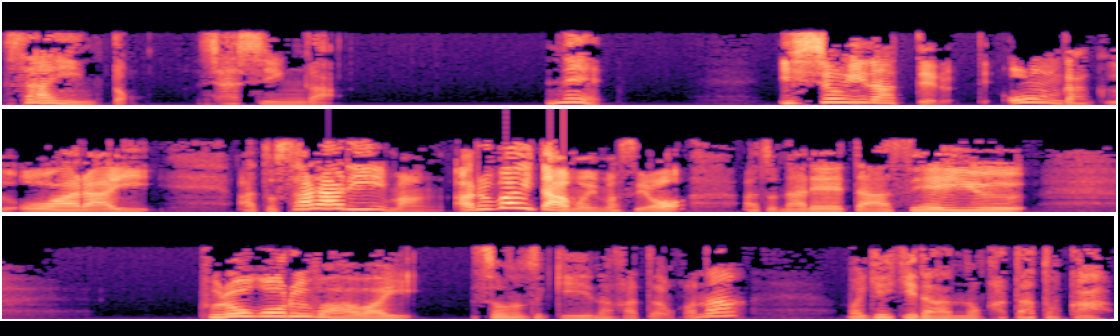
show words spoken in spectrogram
サインと写真が。ね、一緒になってるって。音楽、お笑い、あとサラリーマン、アルバイターもいますよ。あとナレーター、声優、プロゴルファーは、その時いなかったのかなまあ、劇団の方とか。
